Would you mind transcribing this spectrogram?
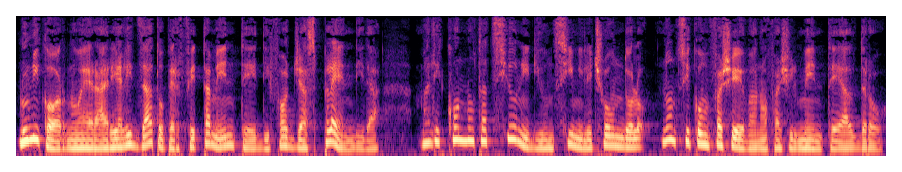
L'unicorno era realizzato perfettamente e di foggia splendida, ma le connotazioni di un simile ciondolo non si confacevano facilmente al Drò.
